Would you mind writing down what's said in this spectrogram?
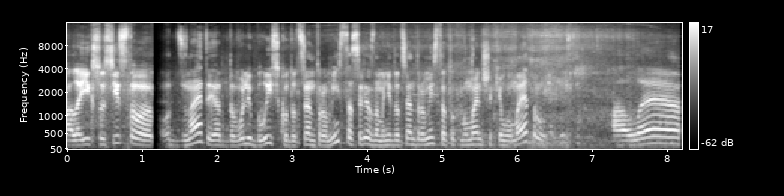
Але їх сусідство, от знаєте, я доволі близько до центру міста. Серйозно, мені до центру міста тут ну, менше кілометру. Але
